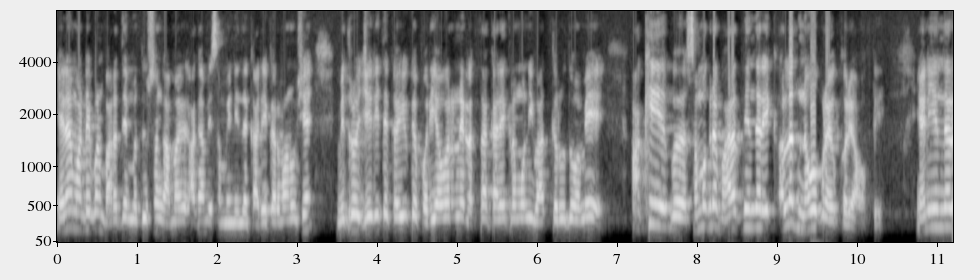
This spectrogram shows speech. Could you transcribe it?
એના માટે પણ ભારતીય મજદૂર સંઘ આગામી સમયની અંદર કાર્ય કરવાનું છે. મિત્રો, જે રીતે કહ્યું કે પર્યાવરણને લગતા કાર્યક્રમોની વાત કરું તો અમે આખી સમગ્ર ભારતની અંદર એક અલગ નવો પ્રયોગ કર્યો આ વખતે. એની અંદર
